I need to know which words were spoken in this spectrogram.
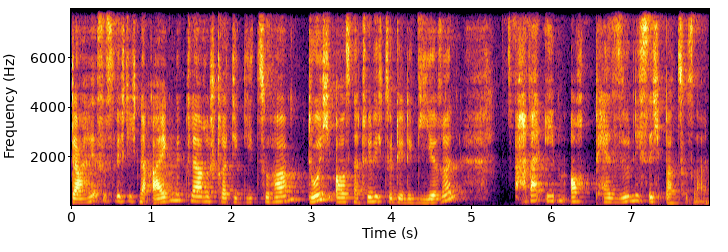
Daher ist es wichtig, eine eigene klare Strategie zu haben, durchaus natürlich zu delegieren, aber eben auch persönlich sichtbar zu sein.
